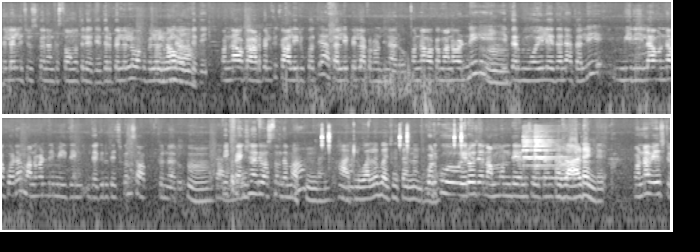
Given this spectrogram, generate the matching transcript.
పిల్లల్ని చూసుకునే అంత స్తోమత లేదు. ఇద్దరు పిల్లలు ఒక పిల్లలు ఆవిడది. ఉన్న ఒక ఆడపిల్లకి కాలు ఇరిగిపోతే ఆ తల్లి పిల్ల అక్కడ ఉంటున్నారు. ఉన్న ఒక మనవడిని ఇద్దరు మోయలేదని ఆ తల్లి మీరు ఇలా ఉన్నా కూడా మనవడిని మీ దగ్- దగ్గర తెచ్చుకొని సాకుతున్నారు ఆ, మీకు పెన్షన్ అది వస్తుందమ్మా? ఉందండి వాటి వల్ల బతుకుతానండి. కొడుకు ఏ రోజైనా అమ్మ ఉంది అని చూడడానికి రాడండి. మొన్న వేస్ట్.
